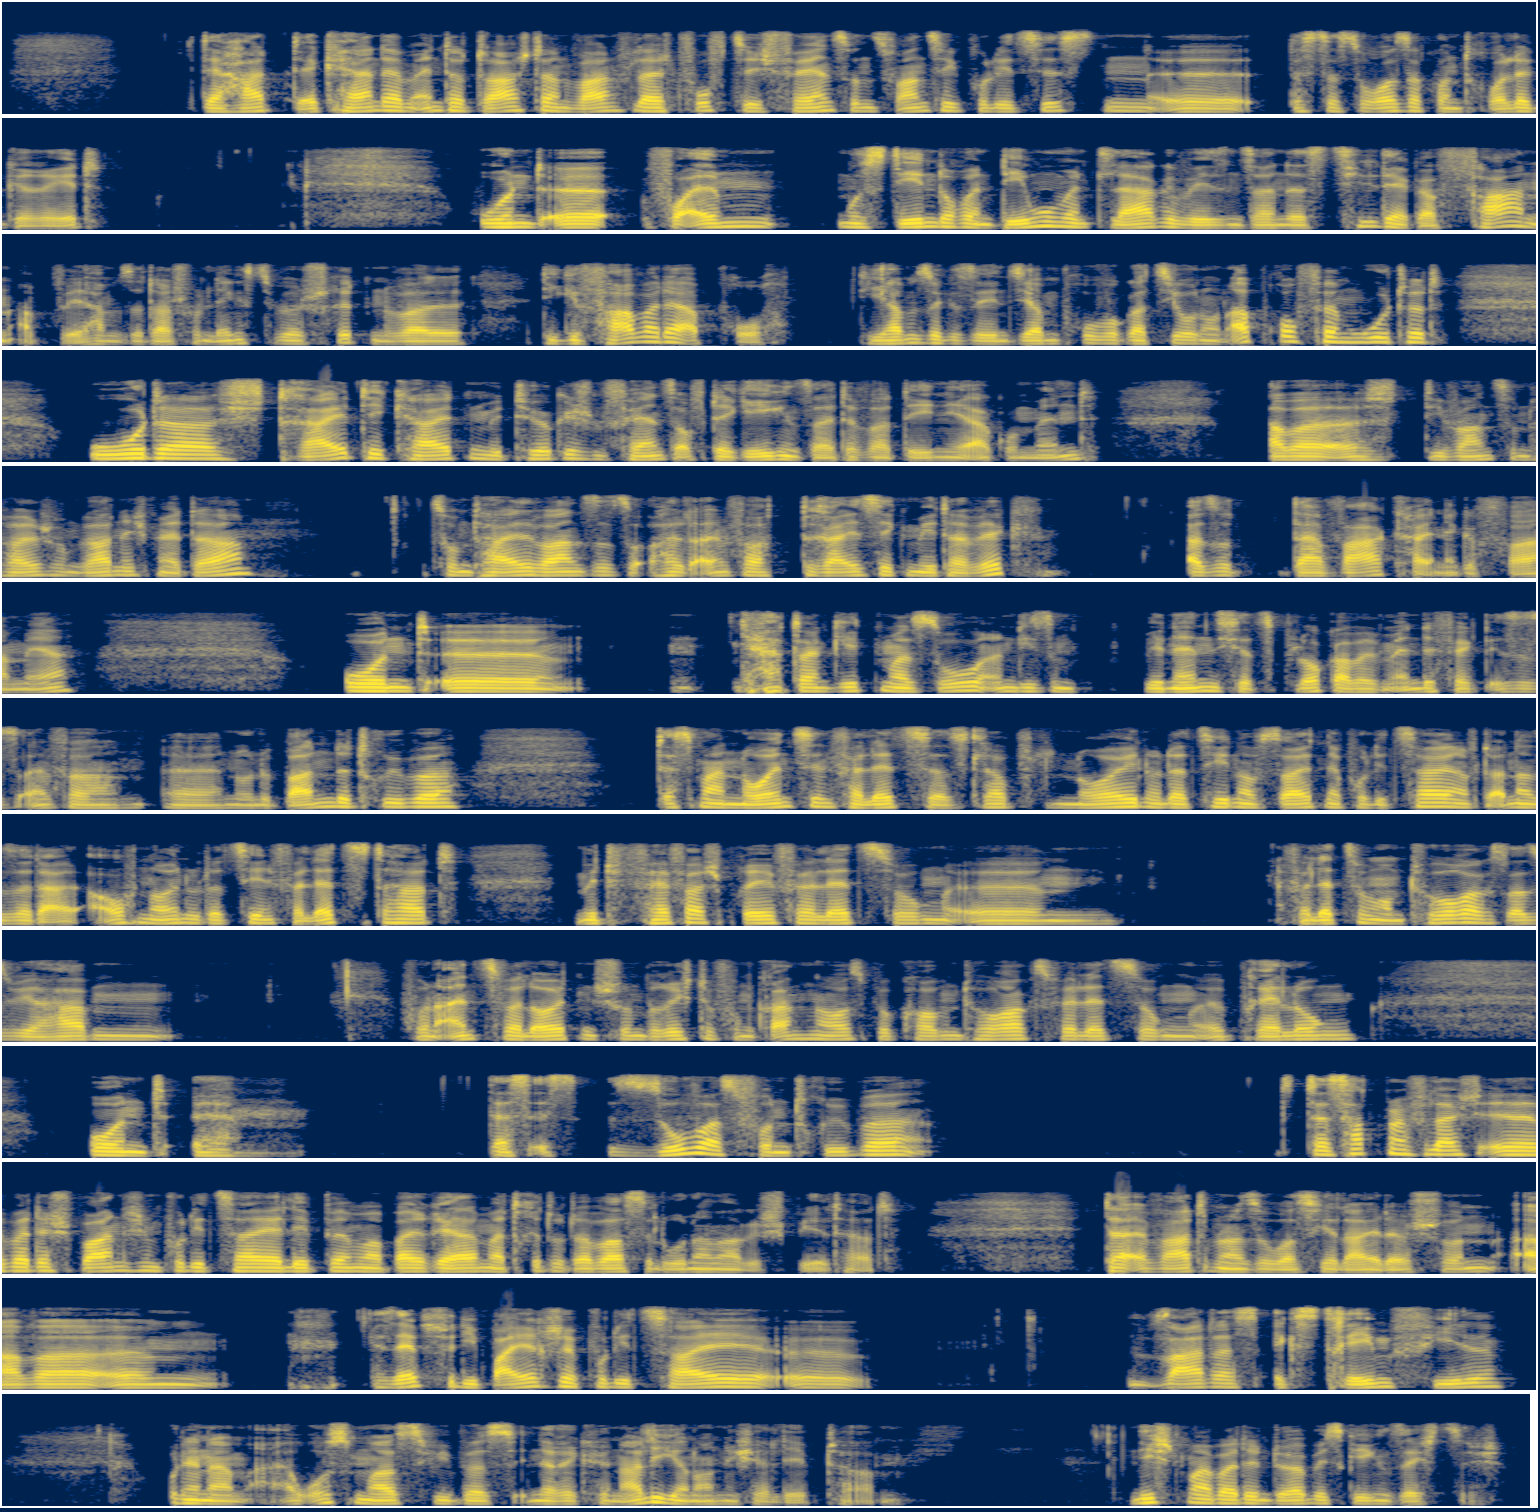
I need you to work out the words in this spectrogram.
der hat, der Kern, der am Ende da stand, waren vielleicht 50 Fans und 20 Polizisten, äh, dass das so außer Kontrolle gerät. Und äh, vor allem muss denen doch in dem Moment klar gewesen sein, das Ziel der Gefahrenabwehr haben sie da schon längst überschritten, weil die Gefahr war der Abbruch. Die haben sie gesehen. Sie haben Provokation und Abbruch vermutet oder Streitigkeiten mit türkischen Fans auf der Gegenseite war denen ihr Argument. Aber äh, die waren zum Teil schon gar nicht mehr da. Zum Teil waren sie halt einfach 30 Meter weg. Also da war keine Gefahr mehr. Und äh, ja, dann geht mal so in diesem, wir nennen es jetzt Block, aber im Endeffekt ist es einfach äh, nur eine Bande drüber, dass man 19 Verletzte, also ich glaube 9 oder 10 auf Seiten der Polizei und auf der anderen Seite auch 9 oder 10 Verletzte hat, mit Pfefferspray-Verletzungen, ähm, Verletzungen am Thorax. Also wir haben von ein, zwei Leuten schon Berichte vom Krankenhaus bekommen, Thoraxverletzungen, äh, Prellungen. Und ähm, das ist sowas von drüber, das hat man vielleicht äh, bei der spanischen Polizei erlebt, wenn man bei Real Madrid oder Barcelona mal gespielt hat. Da erwartet man sowas hier leider schon. Aber ähm, selbst für die bayerische Polizei äh, war das extrem viel und in einem Ausmaß, wie wir es in der Regionalliga noch nicht erlebt haben. Nicht mal bei den Derbys gegen 60.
